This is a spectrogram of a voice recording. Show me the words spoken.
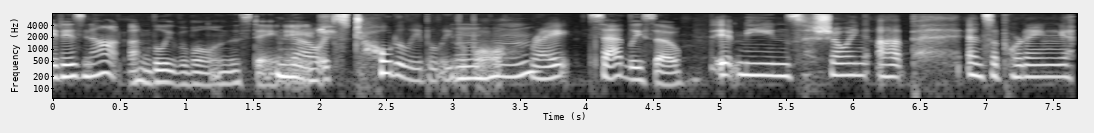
it is not unbelievable in this day and age. no, it's totally believable, right? sadly so. It means showing up and supporting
